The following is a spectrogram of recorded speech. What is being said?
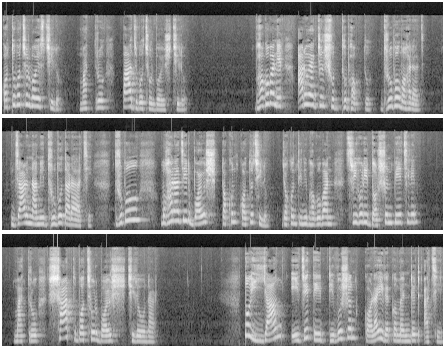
কত বছর বয়স ছিল? মাত্র পাঁচ বছর বয়স ছিল। ভগবানের আরও একজন শুদ্ধ ভক্ত, ধ্রুব মহারাজ। যার নামে ধ্রুব তারা আছে। ধ্রুব মহারাজের বয়স তখন কত ছিল? যখন তিনি ভগবান শ্রীহরির দর্শন পেয়েছিলেন। মাত্র সাত বছর বয়স ছিল ওনার। তো ইয়াং এজেতে ডিভোশন করাই রেকমেন্ডেড আছে।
